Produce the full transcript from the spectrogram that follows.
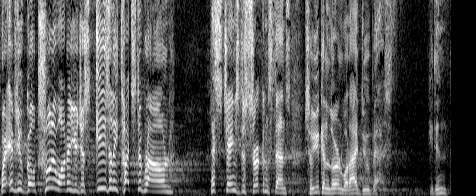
where if you go through the water, you just easily touch the ground. Let's change the circumstance so you can learn what I do best. He didn't.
